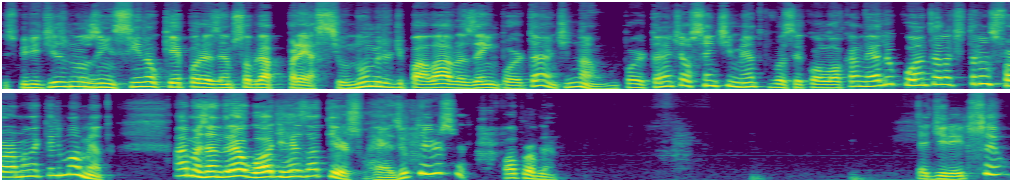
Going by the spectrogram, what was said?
O Espiritismo nos ensina o que, por exemplo, sobre a prece? O número de palavras é importante? Não. O importante é o sentimento que você coloca nela e o quanto ela te transforma naquele momento. Ah, mas André, eu gosto de rezar terço. Reze o terço. Qual o problema? É direito seu.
